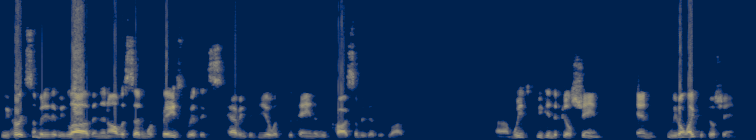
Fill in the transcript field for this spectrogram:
we hurt somebody that we love, and then all of a sudden we're faced with having to deal with the pain that we've caused somebody that we've loved. Um, we begin to feel shame, and we don't like to feel shame.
